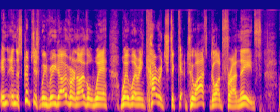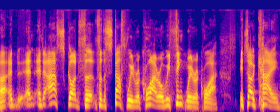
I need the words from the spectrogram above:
In, in the scriptures, we read over and over where, where we're encouraged to, to ask God for our needs uh, and, and, and to ask God for, for the stuff we require or we think we require. It's okay.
